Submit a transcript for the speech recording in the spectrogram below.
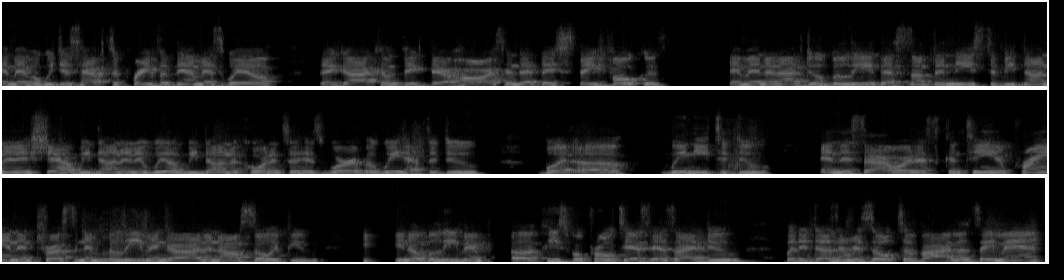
Amen. But we just have to pray for them as well that God convict their hearts and that they stay focused. Amen. And I do believe that something needs to be done and it shall be done and it will be done according to his word. But we have to do what uh, we need to do in this hour. That's continue praying and trusting and believing God. And also, if you you know believe in uh, peaceful protest as I do, but it doesn't result to violence. Amen.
